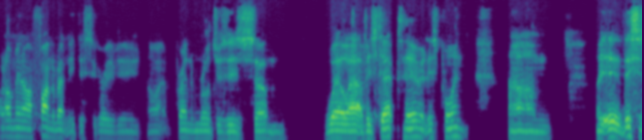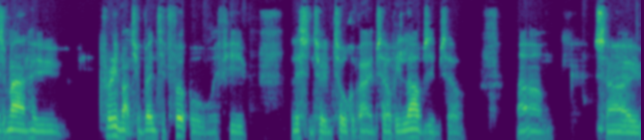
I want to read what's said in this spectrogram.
Well, I mean, I fundamentally disagree with you. Like, Brendan Rodgers is um, well out of his depth here at this point. Um, this is a man who pretty much invented football. If you listen to him talk about himself, he loves himself. Um, so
